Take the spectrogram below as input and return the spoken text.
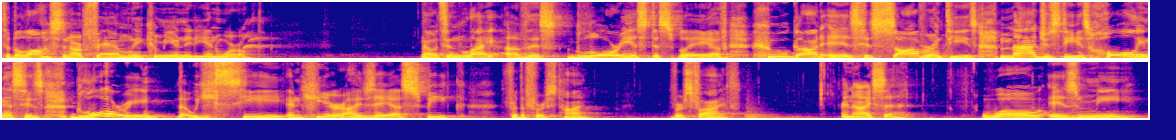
to the lost in our family, community, and world. Now, it's in light of this glorious display of who God is, His sovereignty, His majesty, His holiness, His glory, that we see and hear Isaiah speak for the first time. Verse 5 And I said, Woe is me,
